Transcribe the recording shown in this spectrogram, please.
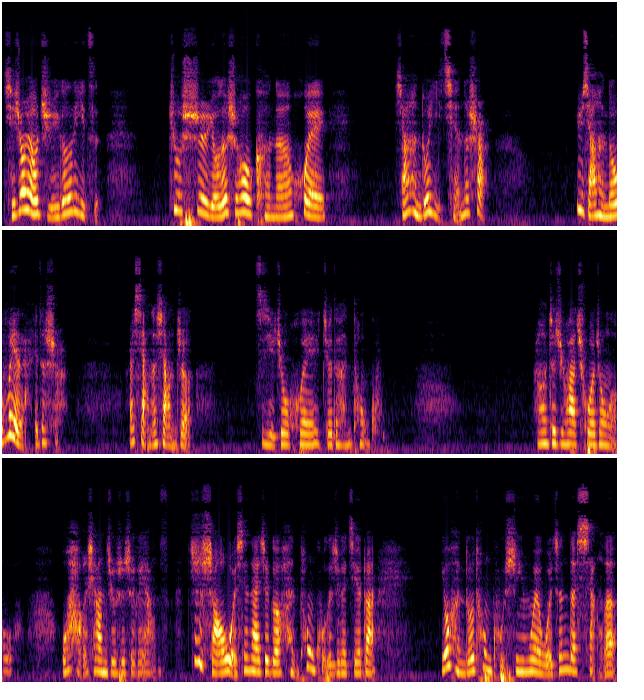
其中有举一个例子，就是有的时候可能会想很多以前的事儿，预想很多未来的事儿，而想着想着，自己就会觉得很痛苦。然后这句话戳中了我，我好像就是这个样子。至少我现在这个很痛苦的这个阶段，有很多痛苦是因为我真的想了。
